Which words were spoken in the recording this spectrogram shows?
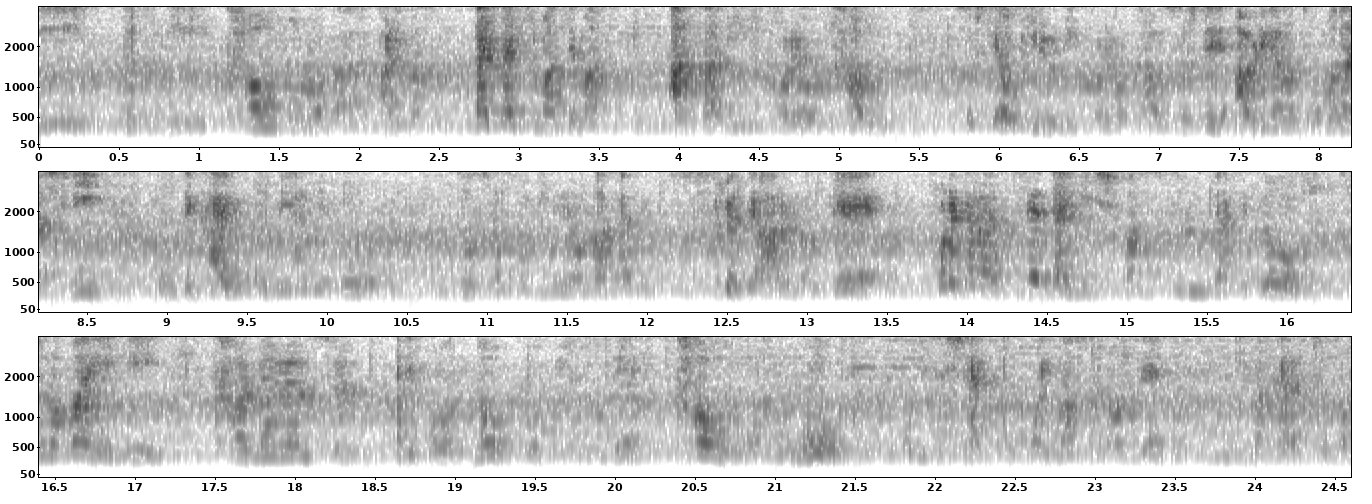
に行く時に買うものがあります。大体決まってます。朝にこれを買う。そしてお昼にこれを買う。そしてアメリカの友達に持って帰るお土産も一つのコンビニの中で全てあるのでこれから仙台に出発するんだけどその前に必ず日本のコンビニで買うものをお見せしたいと思いますので今からちょっと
